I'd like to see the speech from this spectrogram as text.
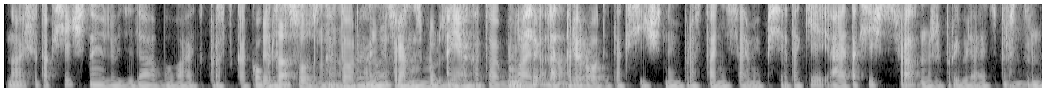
Но еще токсичные люди, да, бывают просто как образ, Это осознанно. которые Они вот прям, используют, они, да. которые бывают от природы токсичные, просто они сами все такие. А токсичность в разном же проявляется, просто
